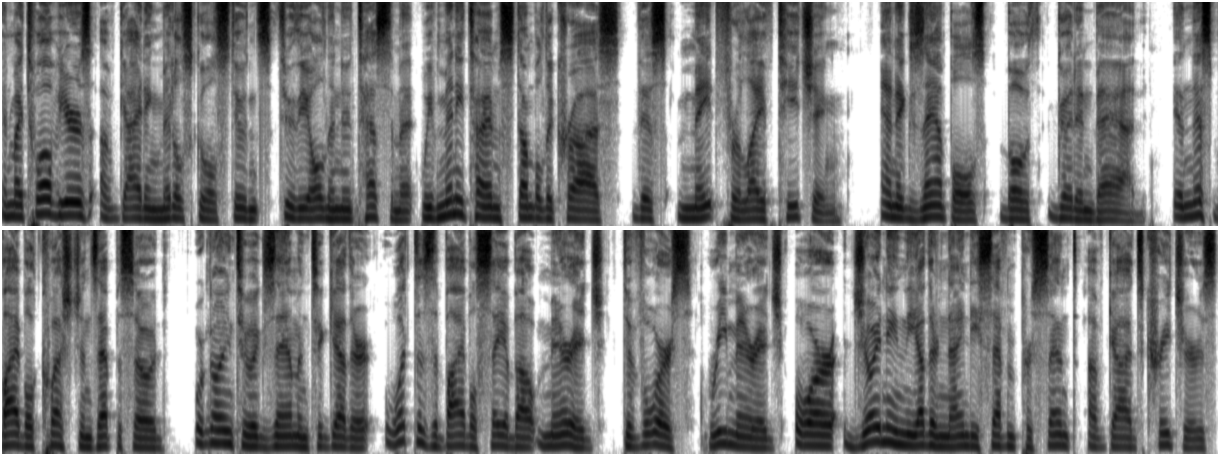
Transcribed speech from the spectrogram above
In my 12 years of guiding middle school students through the Old and New Testament, we've many times stumbled across this mate for life teaching and examples, both good and bad. In this Bible Questions episode, we're going to examine together what does the Bible say about marriage divorce, remarriage, or joining the other 97% of God's creatures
